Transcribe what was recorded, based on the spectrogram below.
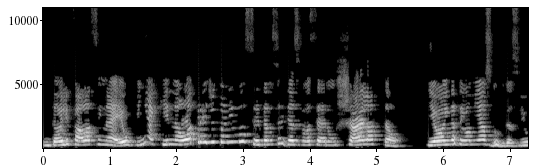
Então ele fala assim, né? Eu vim aqui não acreditando em você, tendo certeza que você era um charlatão. E eu ainda tenho minhas dúvidas, viu?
